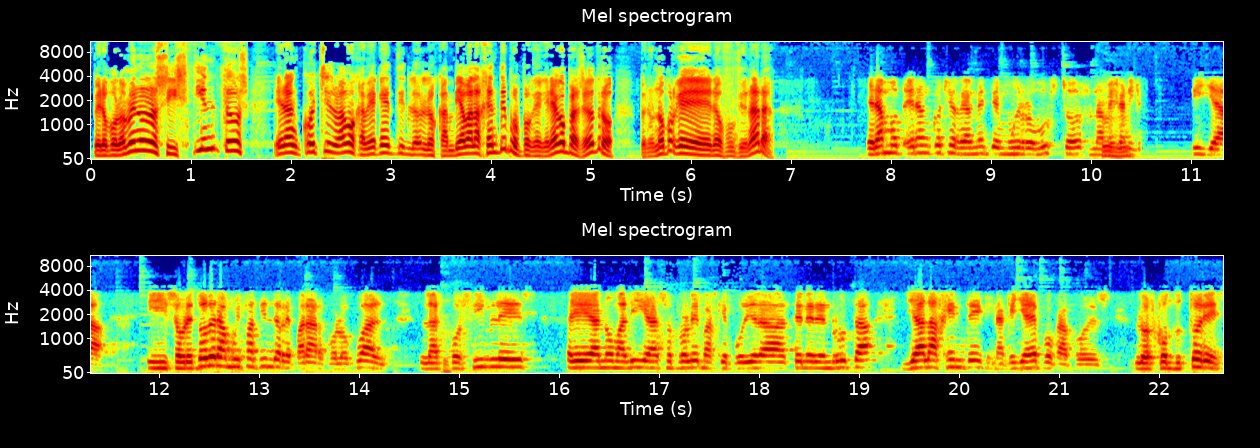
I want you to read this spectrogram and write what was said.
pero por lo menos los 600 eran coches, vamos, que había que lo- los cambiaba la gente pues porque quería comprarse otro, pero no porque no funcionara. eran, eran coches realmente muy robustos, una mecánica sencilla y sobre todo era muy fácil de reparar, con lo cual las posibles eh, anomalías o problemas que pudiera tener en ruta, ya la gente, que en aquella época, pues los conductores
